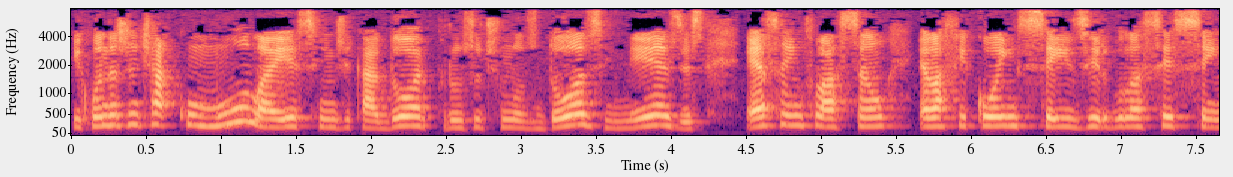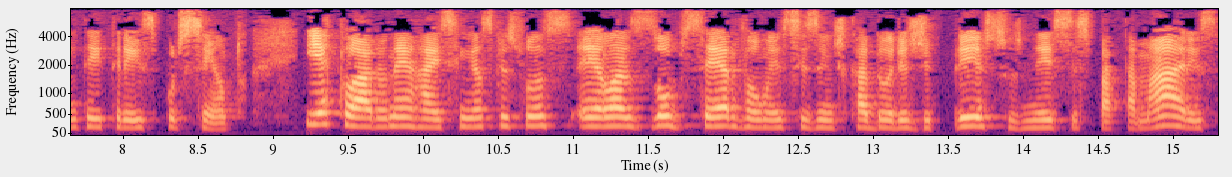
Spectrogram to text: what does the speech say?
E quando a gente acumula esse indicador para os últimos 12 meses, essa inflação ela ficou em 6,63%. E é claro, né, Raíssa, as pessoas elas observam esses indicadores de preços nesses patamares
